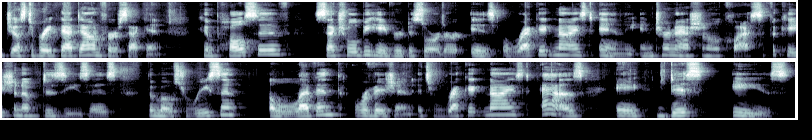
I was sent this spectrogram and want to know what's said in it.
Just to break that down for a second, compulsive sexual behavior disorder is recognized in the International Classification of Diseases, the most recent 11th revision. It's recognized as a dis-ease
